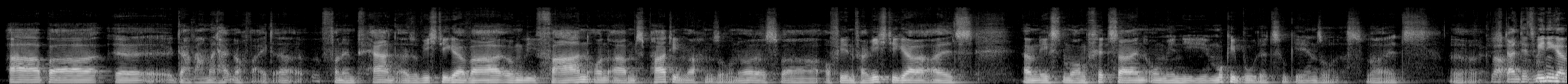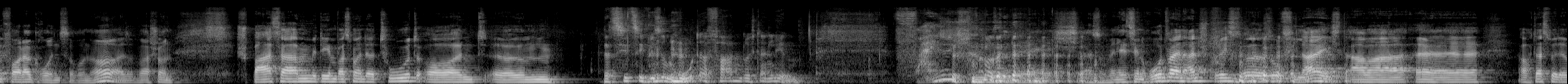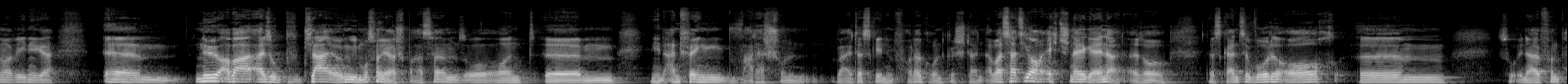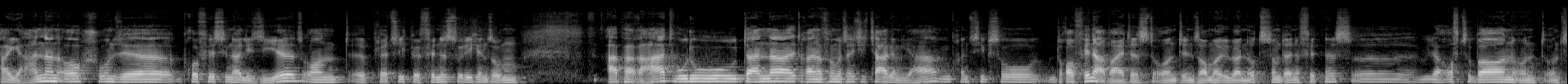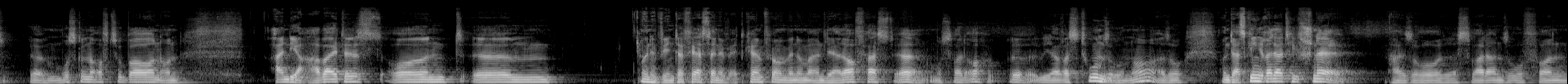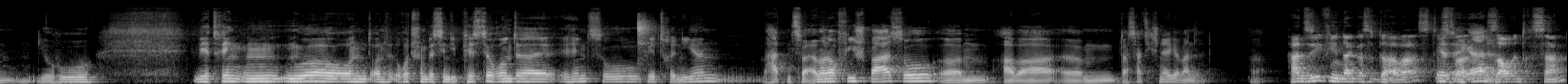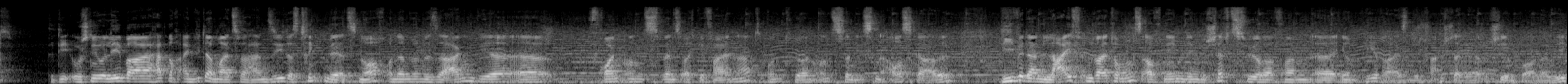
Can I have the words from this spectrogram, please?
aber äh, da war man halt noch weiter von entfernt. Also wichtiger war irgendwie fahren und abends Party machen so. Ne? Das war auf jeden Fall wichtiger als am nächsten Morgen fit sein, um in die Muckibude zu gehen. So, das war jetzt äh, stand jetzt weniger im Vordergrund so. Ne? Also war schon Spaß haben mit dem, was man da tut und ähm, das zieht sich wie so ein roter Faden durch dein Leben. Weiß ich nicht. Also wenn du jetzt den Rotwein ansprichst oder so, vielleicht, aber äh, auch das wird immer weniger. Ähm, nö, aber also klar, irgendwie muss man ja Spaß haben so und ähm, in den Anfängen war das schon weitestgehend im Vordergrund gestanden. Aber es hat sich auch echt schnell geändert. Also das Ganze wurde auch ähm, so innerhalb von ein paar Jahren dann auch schon sehr professionalisiert und äh, plötzlich befindest du dich in so einem Apparat, wo du dann halt 365 Tage im Jahr im Prinzip so drauf hinarbeitest und den Sommer über nutzt, um deine Fitness äh, wieder aufzubauen und, und äh, Muskeln aufzubauen und an dir arbeitest und ähm, und im Winter fährst du deine Wettkämpfe und wenn du mal einen Leerlauf hast, ja, musst halt auch äh, wieder was tun so, ne? Also und das ging relativ schnell. Also das war dann so von Juhu, wir trinken nur und, und rutschen ein bisschen die Piste runter hin zu, wir trainieren. Hatten zwar immer noch viel Spaß so, ähm, aber ähm, das hat sich schnell gewandelt. Ja. Hansi, vielen Dank, dass du da warst. Das ja, war gerne. sau interessant. Die Ocean Oleba hat noch ein Wiedermalz für Hansi, das trinken wir jetzt noch und dann würden wir sagen, wir äh, freuen uns, wenn es euch gefallen hat und hören uns zur nächsten Ausgabe die wir dann live in Weiterungs aufnehmen, den Geschäftsführer von äh, E&P-Reisen, dem Veranstalter der Ski Border Week,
